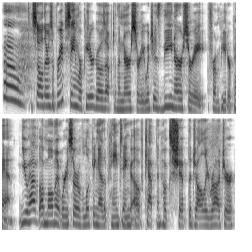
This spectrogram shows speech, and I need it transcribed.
So there's a brief scene where Peter goes up to the nursery, which is the nursery from Peter Pan. You have a moment where he's sort of looking at a painting of Captain Hook's ship, the Jolly Roger,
